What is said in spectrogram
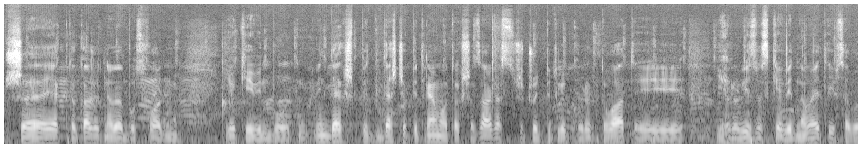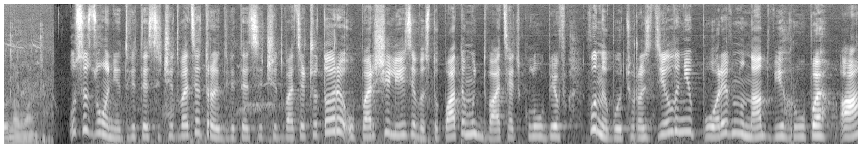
ще, як то кажуть, не вибув з форми, в який він був. Він дещо, підтримав, так що зараз чуть-чуть підкоректувати і ігрові зв'язки відновити, і все буде нормально. У сезоні 2023-2024 у першій лізі виступатимуть 20 клубів. Вони будуть розділені порівну на дві групи А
